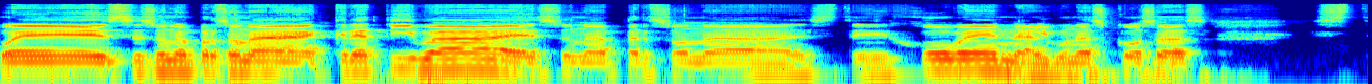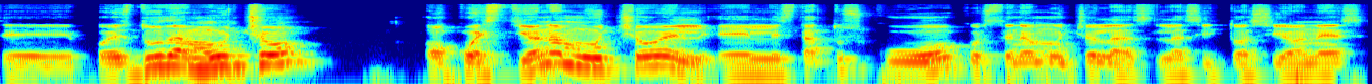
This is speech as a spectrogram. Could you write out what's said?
Pues es una persona creativa, es una persona este, joven, algunas cosas, este, pues duda mucho o cuestiona mucho el, status quo, cuestiona mucho las, situaciones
